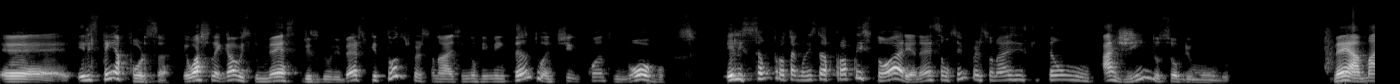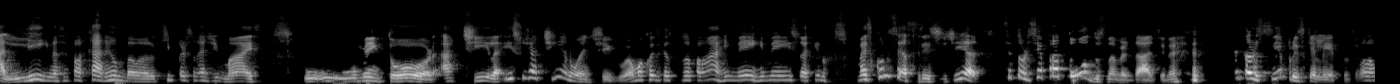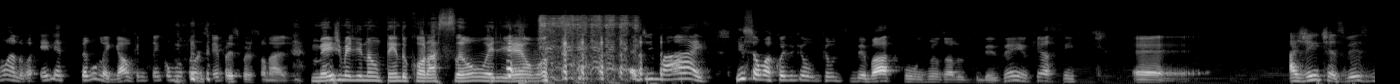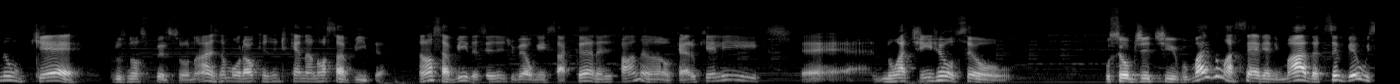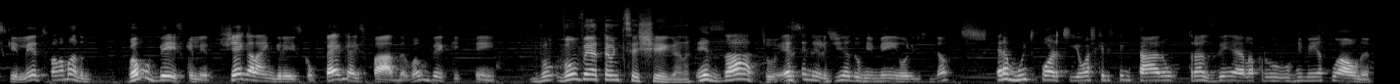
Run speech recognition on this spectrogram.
É, eles têm a força. Eu acho legal isso do Mestres do Universo, porque todos os personagens no He-Man, tanto o antigo quanto o novo, eles são protagonistas da própria história, né? São sempre personagens que estão agindo sobre o mundo. Né, a maligna, você fala, caramba, mano, que personagem demais. O, o, o mentor, a Tila, isso já tinha no antigo. É uma coisa que as pessoas falam, ah, He-Man, He-Man, isso, aquilo. Mas quando você assistia, você torcia para todos, na verdade, né? Você torcia pro esqueleto. Você fala, mano, ele é tão legal que não tem como torcer para esse personagem. Mesmo ele não tendo coração, ele é uma. é demais. Isso é uma coisa que eu, que eu debato com os meus alunos de desenho, que é assim, é... a gente às vezes não quer para os nossos personagens a moral que a gente quer na nossa vida. Na nossa vida, se a gente vê alguém sacana, a gente fala, não, eu quero que ele é, não atinja o seu, o seu objetivo. Mas numa série animada, você vê o esqueleto e fala, mano, vamos ver esqueleto. Chega lá em Grayskull, pega a espada, vamos ver o que, que tem. Vamos ver até onde você chega, né? Exato. Essa energia do He-Man original era muito forte. E eu acho que eles tentaram trazer ela pro He-Man atual, né?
